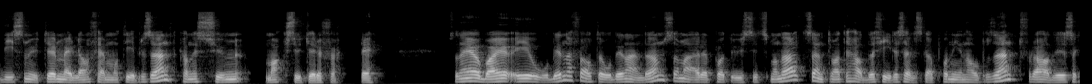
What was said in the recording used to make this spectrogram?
de som utgjør mellom 5 og 10% kan i sum maks utgjøre 40 Så når jeg jobba i Odin og forvalta Odin eiendom, som er på et usitsmandat, så endte det med at jeg hadde fire selskap på 9,5% for da hadde vi så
